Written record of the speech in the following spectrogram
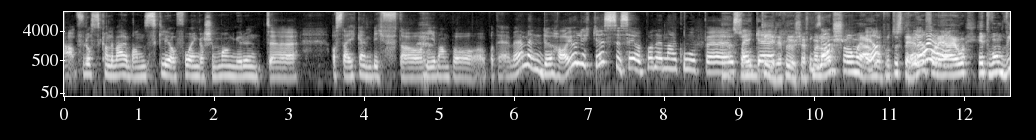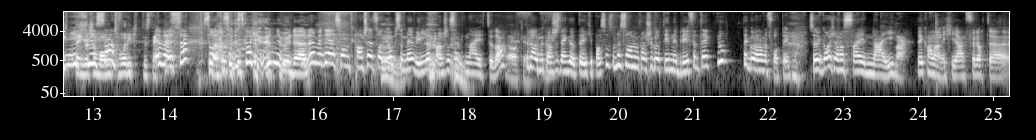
ja, For oss kan det være vanskelig å få engasjement rundt eh, å steike en biff da, og hive den på, på TV, men du har jo lykkes. Se jo på denne Coop-steiken. Som tidligere produsjef med? Lars så må jeg Ja. protestere, Ja, ja, for det er jo et vanvittig engasjement for riktig stek. det. Så, så du skal ikke undervurdere det, men det er sånn, kanskje en sånn jobb som jeg ville kanskje sagt nei til. da. Okay. For da hadde vi kanskje tenkt at det ikke passer, men så hadde vi kanskje gått inn i brifen og tenkt jo, det går an å få til. Så det går ikke an å si nei. Nei. Det kan han ikke gjøre, for at eh,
